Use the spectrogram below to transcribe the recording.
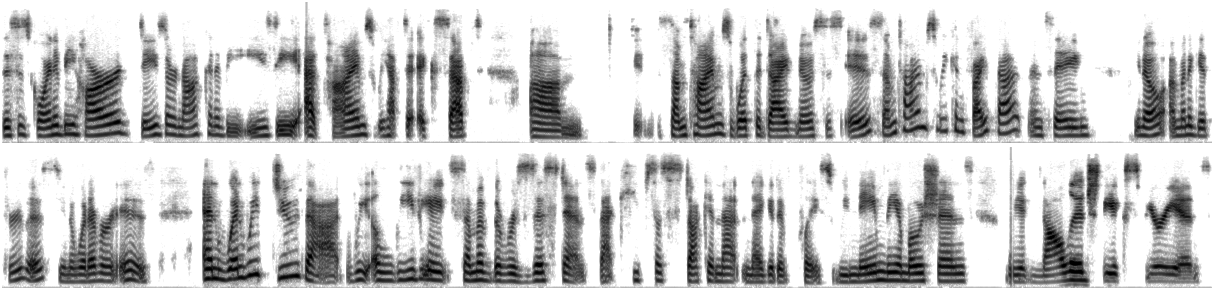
this is going to be hard days are not going to be easy. At times we have to accept um, sometimes what the diagnosis is. Sometimes we can fight that and saying you know i'm going to get through this you know whatever it is and when we do that, we alleviate some of the resistance that keeps us stuck in that negative place. We name the emotions, we acknowledge the experience,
